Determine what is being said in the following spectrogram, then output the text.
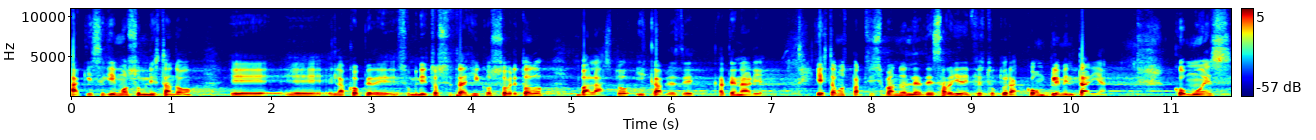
Aquí seguimos suministrando eh, eh, la copia de suministros estratégicos, sobre todo balasto y cables de catenaria. Y estamos participando en el desarrollo de infraestructura complementaria, como es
